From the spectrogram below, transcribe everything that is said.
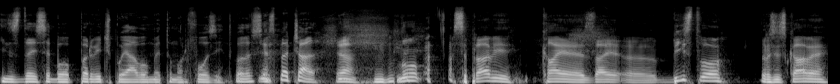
In zdaj se bo prvič pojavil v metamorfozi. Tako da se je splačal. Ja. No, se pravi, kaj je zdaj uh, bistvo raziskave?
